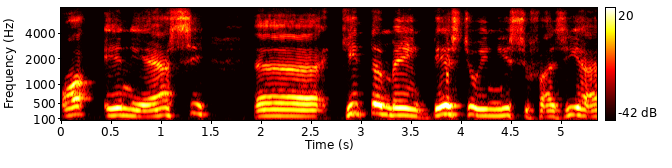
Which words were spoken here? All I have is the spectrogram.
ONS, é, que também, desde o início, fazia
